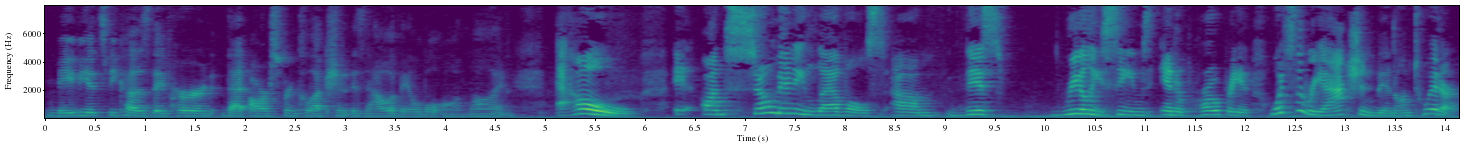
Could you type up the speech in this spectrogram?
Maybe it's because they've heard that our spring collection is now available online. Ow! It, on so many levels, um, this really seems inappropriate. What's the reaction been on Twitter?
